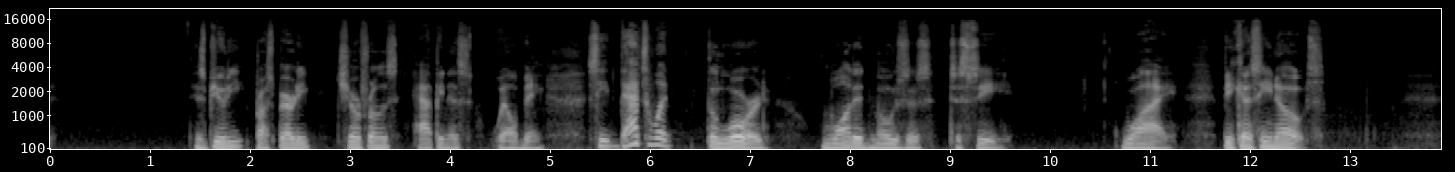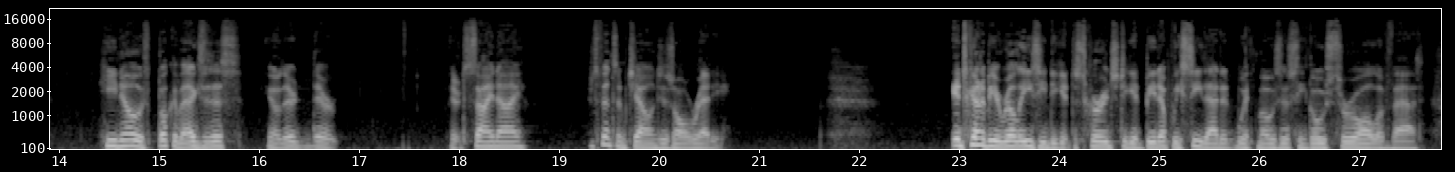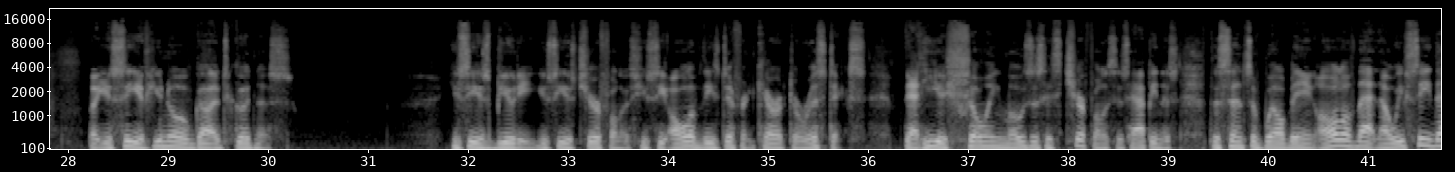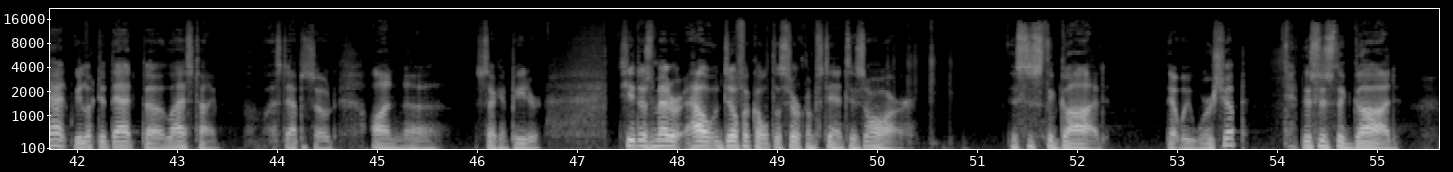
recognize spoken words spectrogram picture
His beauty, prosperity, cheerfulness, happiness, well being. See, that's what the Lord wanted Moses to see. Why? because he knows. He knows. Book of Exodus, you know, they're they're they're at Sinai. There's been some challenges already. It's going to be real easy to get discouraged, to get beat up. We see that with Moses. He goes through all of that. But you see, if you know of God's goodness, you see his beauty, you see his cheerfulness, you see all of these different characteristics that he is showing Moses his cheerfulness, his happiness, the sense of well being, all of that. Now, we've seen that. We looked at that uh, last time, last episode on uh, Second Peter. See, it doesn't matter how difficult the circumstances are. This is the God that we worship. This is the God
